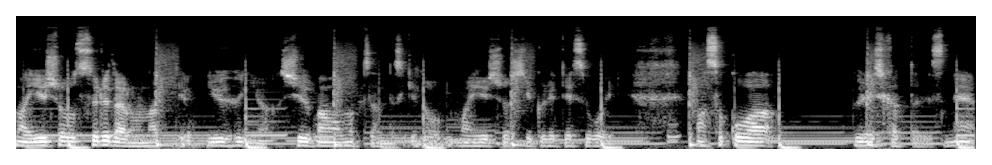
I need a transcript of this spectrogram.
まあ、優勝するだろうなっていうふうには終盤は思ってたんですけど、まあ、優勝してくれてすごい、まあ、そこは嬉しかったですね。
